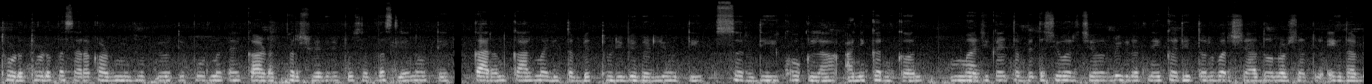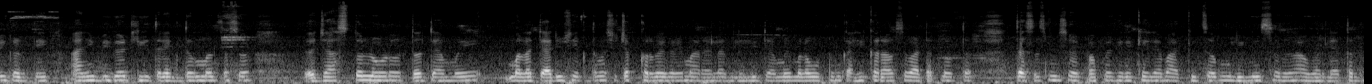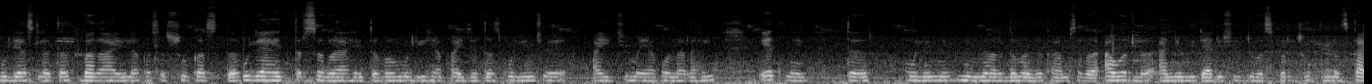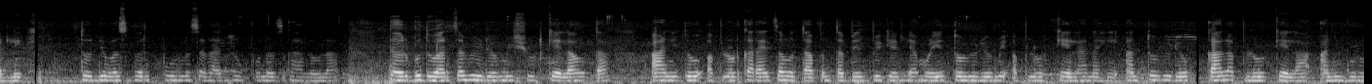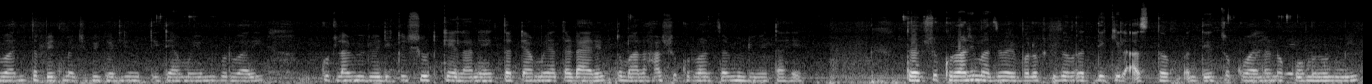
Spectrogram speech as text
थोडं थोडं पसारा काढून झोपली होती. पूर्ण काही काढत फरशी वगैरे पुसत बसले नव्हते. कारण काल माझी तब्येत थोडी बिघडली होती. सर्दी खोकला आणि कणकण. माझी काही तब्येत अशी वरचेवर बिघडत नाही. कधी तर वर्षा दोन वर्षातून एकदा बिघडते. आणि बिघडली तर एकदमच असं जास्त लोड होतं. त्यामुळे मला त्या दिवशी एकदम अशी चक्कर वगैरे मारायला लागलेली त्यामुळे मला उठून काही करावंसं वाटत नव्हतं. तसंच मी स्वयंपाक वगैरे केल्या बाकीचं मुलींनी सगळं आवरल्या तर मुली असल्या तर बघा आईला कसं सुख असतं. मुली आहेत तर सगळं आहे तर मग मुली ह्या पाहिजेतच. मुलींशिवाय आईची मया कोणालाही येत नाही. तर मुलींनी निम्म अर्ध माझं काम सगळं आवरलं आणि मी त्या दिवशी दिवसभर झोपूनच काढले. तो दिवसभर पूर्ण सगळा झोपूनच घालवला. तर बुधवारचा व्हिडिओ मी शूट केला होता. आणि तो अपलोड करायचा होता पण तब्येत बिघडल्यामुळे तो व्हिडिओ मी अपलोड केला नाही. आणि तो व्हिडिओ काल अपलोड केला आणि गुरुवारी तब्येत माझी बिघडली होती त्यामुळे मी गुरुवारी कुठला व्हिडिओ देखील शूट केला नाही. तर त्यामुळे आता डायरेक्ट तुम्हाला हा शुक्रवारचा व्हिडिओ येत आहे. तर शुक्रवारी माझं वैभवलक्ष्मीचं व्रत देखील असतं पण ते चुकवायला नको म्हणून मी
